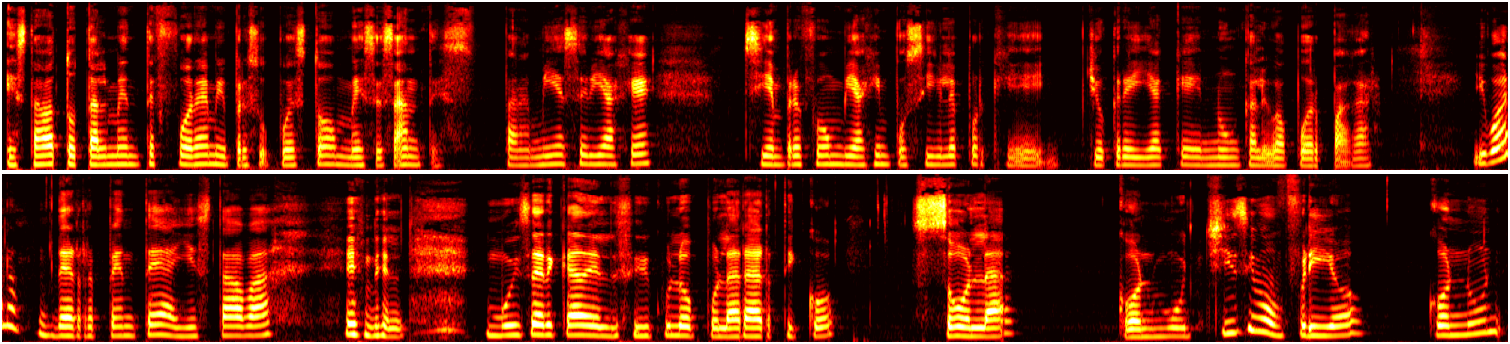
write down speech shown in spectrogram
estaba totalmente fuera de mi presupuesto meses antes. Para mí ese viaje siempre fue un viaje imposible porque yo creía que nunca lo iba a poder pagar. Y bueno, de repente ahí estaba en el muy cerca del círculo polar ártico, sola, con muchísimo frío, con un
